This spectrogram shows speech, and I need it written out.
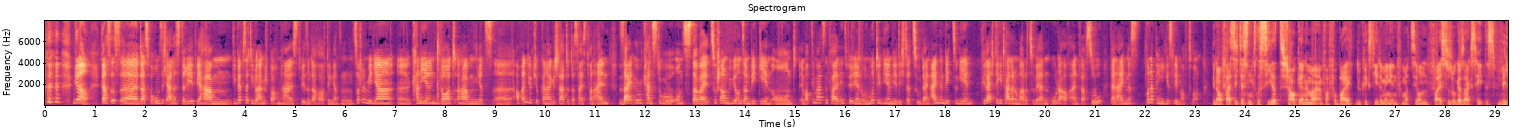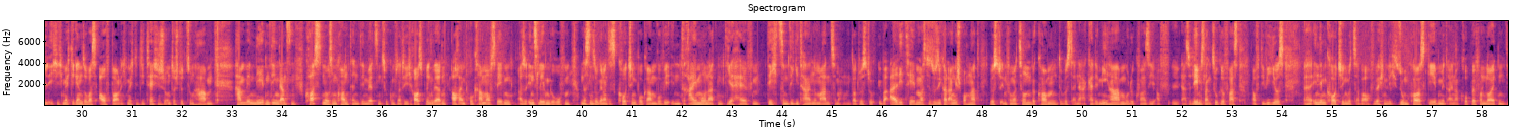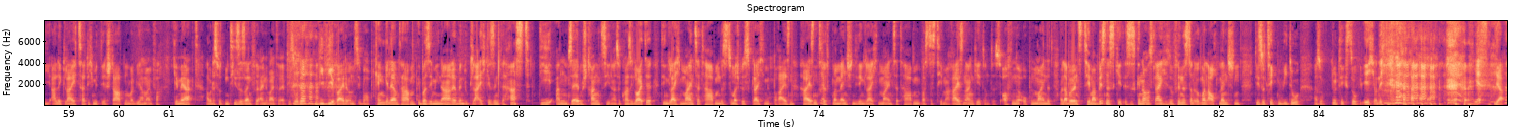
genau, das ist äh, das, worum sich alles dreht. Wir haben die Website, die du angesprochen hast. Wir sind auch auf den ganzen Social Media äh, Kanälen dort, haben jetzt äh, auch einen YouTube-Kanal gestartet. Das heißt, von allen Seiten kannst du uns dabei zuschauen, wie wir unseren Weg gehen und im optimalsten Fall inspirieren und motivieren wir dich dazu, deinen eigenen Weg zu gehen, vielleicht digitaler Nomade zu werden oder auch einfach so dein eigenes unabhängiges Leben aufzubauen. Genau, falls dich das interessiert, schau gerne mal einfach vorbei. Du kriegst jede Menge Informationen. Falls du sogar sagst, hey, das will ich, ich möchte gerne sowas aufbauen, ich möchte die technische Unterstützung haben, haben wir neben den ganzen kostenlosen Content, den wir jetzt in Zukunft natürlich rausbringen werden, auch ein Programm aufs Leben, also ins Leben gerufen. Und das ist ein sogenanntes Coaching-Programm, wo wir in drei Monaten dir helfen, dich zum digitalen Nomaden zu machen. Dort wirst du über all die Themen, was die Susi gerade angesprochen hat, wirst du Informationen bekommen, du wirst eine Akademie haben, wo du quasi auf, also lebenslang Zugriff hast auf die Videos. Äh, in dem Coaching wird es aber auch wöchentlich Zoom-Calls geben mit einer Gruppe von Leuten, die alle gleichzeitig mit dir starten, weil wir haben einfach gemerkt, aber das wird ein Teaser sein für eine weitere Episode, wie wir beide uns überhaupt kennengelernt haben, über Seminare, wenn du Gleichgesinnte hast, die am selben Strang ziehen. Also quasi Leute, die den gleichen Mindset haben. Das ist zum Beispiel das gleiche mit Reisen. Reisen trifft ja. man Menschen, die den gleichen Mindset haben, was das Thema Reisen angeht und das offene, open-minded. Und aber wenn es Thema Business geht, ist es genau das gleiche. Du findest dann irgendwann auch Menschen, die so ticken wie du. Also du tickst so wie ich und ich. yes. Ja.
